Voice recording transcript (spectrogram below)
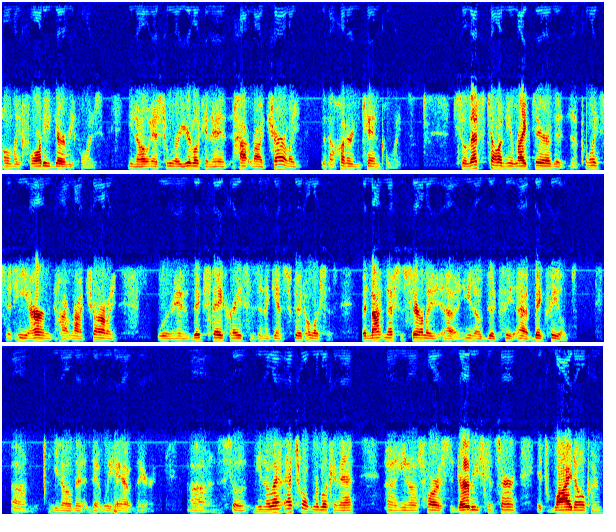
Only 40 Derby points. You know, as to where you're looking at Hot Rod Charlie with 110 points. So that's telling you right there that the points that he earned, Hot Rod Charlie, were in big stake races and against good horses, but not necessarily, uh, you know, good uh, big fields, um, you know, that, that we have there. Uh, so, you know, that, that's what we're looking at. Uh, you know, as far as the Derby's concerned, it's wide open.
